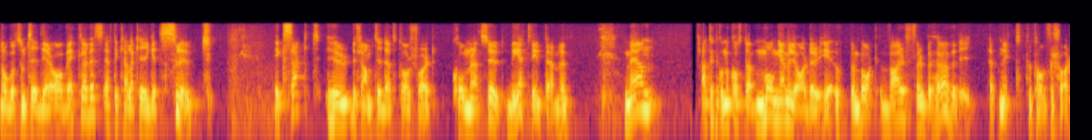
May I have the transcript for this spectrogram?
Något som tidigare avvecklades efter kalla krigets slut. Exakt hur det framtida totalförsvaret kommer att se ut vet vi inte ännu. Men att det kommer att kosta många miljarder är uppenbart. Varför behöver vi ett nytt totalförsvar?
